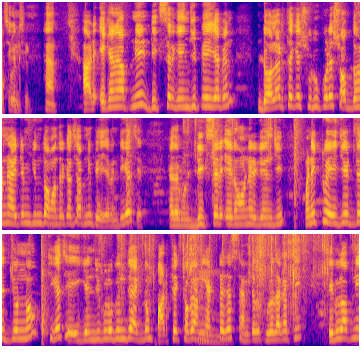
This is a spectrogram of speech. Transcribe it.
আছে হ্যাঁ। আর এখানে আপনি ডিক্সের গেঞ্জি পেয়ে যাবেন। ডলার থেকে শুরু করে সব ধরনের আইটেম কিন্তু আমাদের কাছে আপনি পেয়ে যাবেন ঠিক আছে? দেখুন ডিক্সের এ ধরনের গেঞ্জি। মানে একটু এজেডদের জন্য ঠিক আছে? এই গেঞ্জিগুলো কিন্তু একদম পারফেক্ট হবে। আমি একটা জাস্ট স্যাম্পেল খুলে দেখাচ্ছি। এগুলো আপনি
